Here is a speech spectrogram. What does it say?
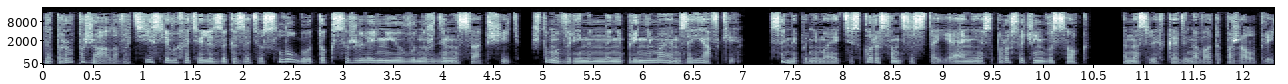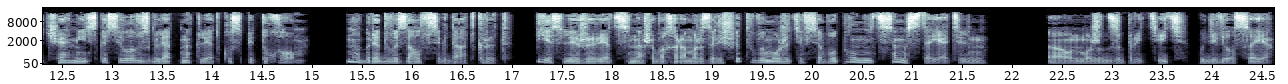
«Добро пожаловать. Если вы хотели заказать услугу, то, к сожалению, вынуждена сообщить, что мы временно не принимаем заявки. Сами понимаете, скоро солнцестояние, спрос очень высок». Она слегка виновато пожала плечами и скосила взгляд на клетку с петухом. «Но обрядовый зал всегда открыт. Если жрец нашего храма разрешит, вы можете все выполнить самостоятельно». «А он может запретить?» – удивился я.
